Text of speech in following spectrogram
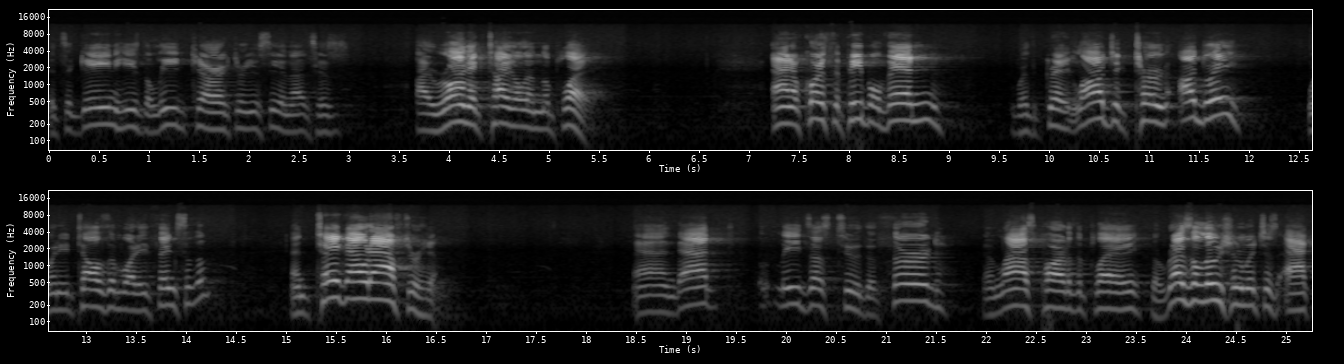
it's again, he's the lead character, you see, and that's his ironic title in the play. And of course, the people then, with great logic, turn ugly when he tells them what he thinks of them and take out after him. And that leads us to the third and last part of the play, the resolution, which is Act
